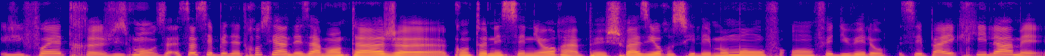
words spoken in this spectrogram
Il faut être, euh, justement, ça, ça, c'est peut-être aussi un des avantages euh, quand on est senior, un peu choisir aussi les moments où on fait du vélo. C'est pas écrit là, mais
